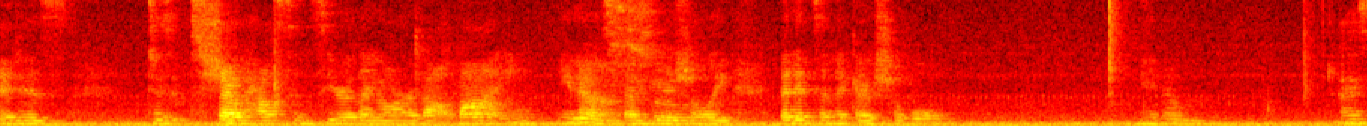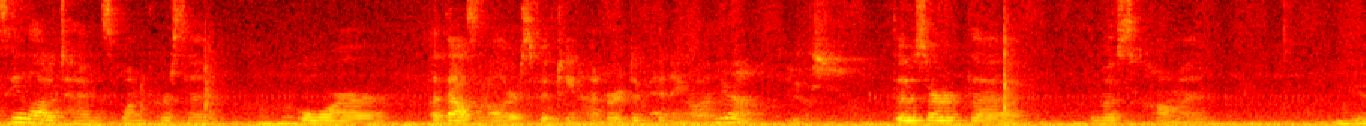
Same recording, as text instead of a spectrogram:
it is to show how sincere they are about buying, you know, Yeah, so so- usually, but it's a negotiable, you know. I see a lot of times one percent Mhm. or a thousand dollars, fifteen hundred, depending on. Yeah, Yes. Those are the, the most common. yeah.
